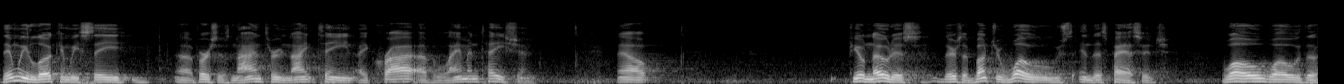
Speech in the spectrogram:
Then we look and we see uh, verses 9 through 19 a cry of lamentation. Now, if you'll notice, there's a bunch of woes in this passage. Woe, woe, the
